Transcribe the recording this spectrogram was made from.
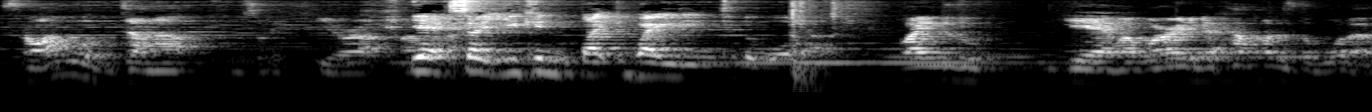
So I'm all done up from sort of here up. Yeah, so you can like wade into the water. Wade into the. Yeah, am I worried about how hot is the water?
